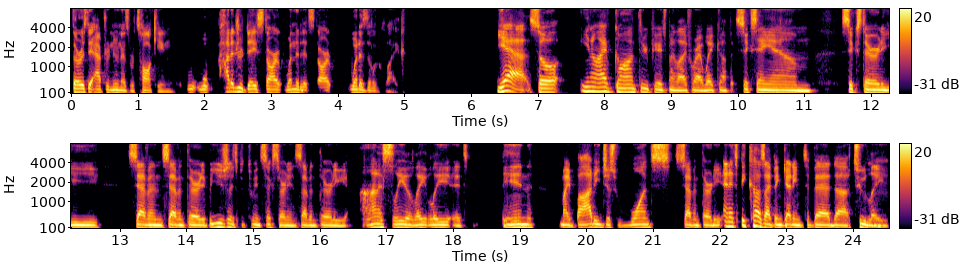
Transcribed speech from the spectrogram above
Thursday afternoon as we're talking. How did your day start? When did it start? What does it look like? Yeah. So you know, I've gone through periods of my life where I wake up at 6 a.m., 6.30, 7, 7.30, but usually it's between 6.30 and 7.30. Honestly, lately it's been my body just wants 7.30 and it's because i've been getting to bed uh, too late mm.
